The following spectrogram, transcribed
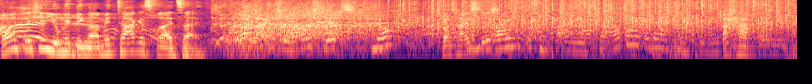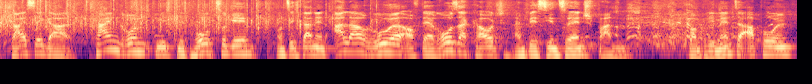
freundliche junge Dinger mit Tagesfreizeit. Allein zu Hause jetzt? Was heißt das? Scheißegal. Kein Grund, nicht mit hochzugehen und sich dann in aller Ruhe auf der rosa Couch ein bisschen zu entspannen. Komplimente abholen,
